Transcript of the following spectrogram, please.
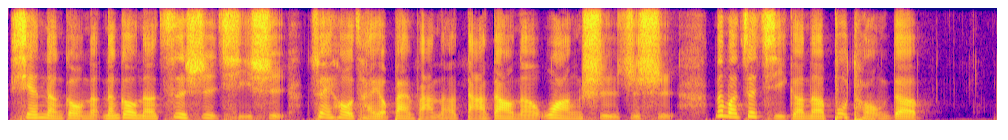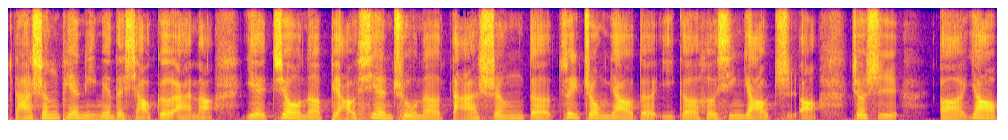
先能够呢，能够呢自视其事，最后才有办法呢达到呢忘世之事。那么这几个呢不同的。达生篇里面的小个案呢、也就呢表现出呢达生的最重要的一个核心要旨啊，就是呃要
